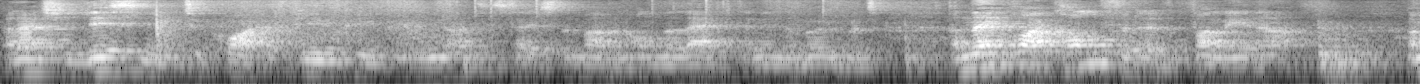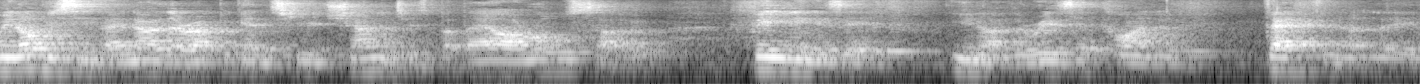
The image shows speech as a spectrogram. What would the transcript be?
and actually listening to quite a few people in the United States at the moment on the left and in the movements. And they're quite confident, funnily enough. I mean, obviously they know they're up against huge challenges, but they are also feeling as if, you know, there is a kind of definitely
